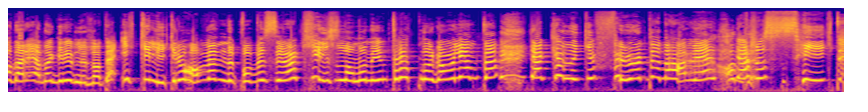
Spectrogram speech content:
og det er en av grunnene til at jeg ikke liker å ha venner på besøk. Hilsen anonym 13 år gammel jente. Jeg kunne ikke ført denne her mer. Jeg er så sykt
